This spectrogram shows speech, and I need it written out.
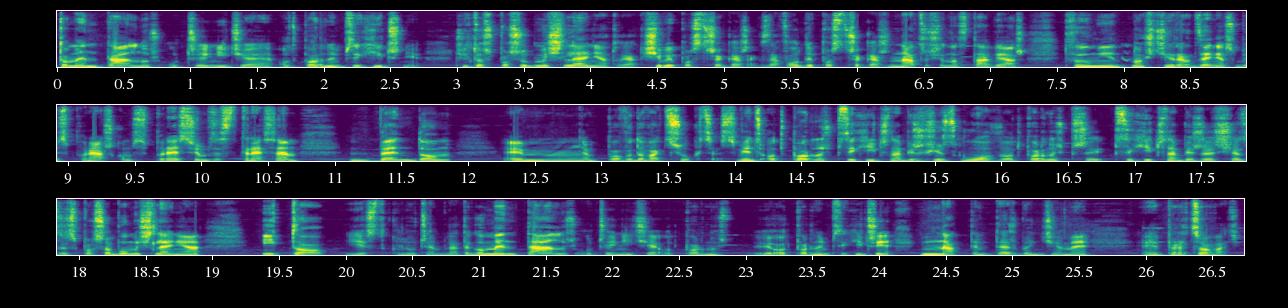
to mentalność uczyni cię odpornym psychicznie, czyli to sposób myślenia, to jak siebie postrzegasz, jak zawody postrzegasz, na co się nastawiasz, twoje umiejętności radzenia sobie z porażką, z presją, ze stresem będą em, powodować sukces. Więc odporność psychiczna bierze się z głowy, odporność psy- psychiczna bierze się ze sposobu myślenia i to jest kluczem. Dlatego mentalność uczyni cię odporność, y, odpornym psychicznie i nad tym też będziemy e, pracować.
